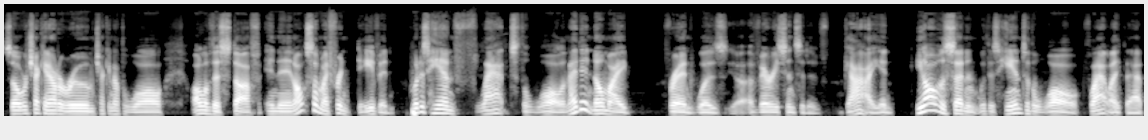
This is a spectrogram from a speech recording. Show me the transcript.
So we're checking out her room, checking out the wall, all of this stuff, and then all of a sudden, my friend David put his hand flat to the wall, and I didn't know my friend was a very sensitive guy, and he all of a sudden, with his hand to the wall, flat like that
